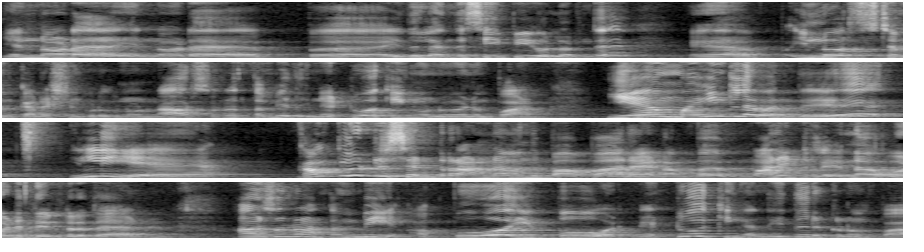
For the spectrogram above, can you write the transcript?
என்னோட என்னோட இப்போ இதுலேருந்து சிபியூலேருந்து இன்னொரு சிஸ்டம் கனெக்ஷன் கொடுக்கணும்னா அவர் சொல்கிற தம்பி அதுக்கு நெட்ஒர்க்கிங் ஒன்று வேணும்ப்பான் என் மைண்டில் வந்து இல்லையே கம்ப்யூட்டர் சென்டர் அண்ணன் வந்து பார்ப்பாரு நம்ம மானிட்டரில் என்ன ஓடுதுன்றத. அவன் சொல்கிறான் தம்பி அப்போவோ இப்போவோ நெட்ஒர்க்கிங் அந்த இது இருக்கணும்ப்பா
